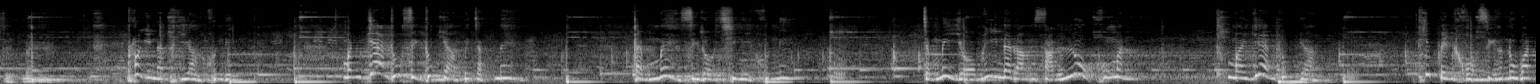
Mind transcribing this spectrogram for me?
เสด็จแม่ เพราะอินันทยาคนเดียวมันแย่งทุกสิ่งทุกอย่างไปจากแม่ แต่แม่ซีโรชินีคนนี้ไม่ยอมให้นรังสรรค์ลูกของมัน มาแย่งทุกอย่าง ที่เป็นของสิงหนุวัตร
